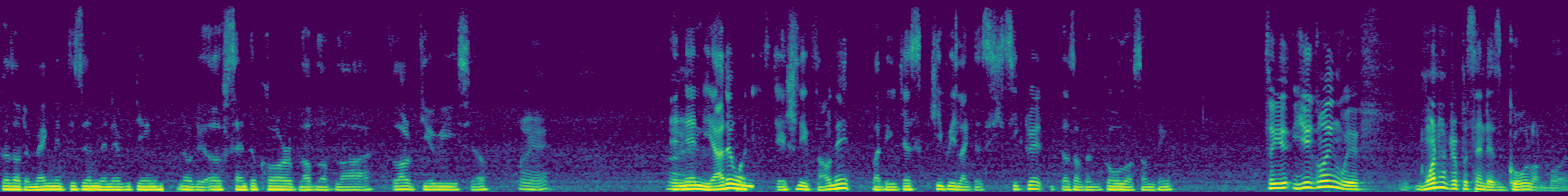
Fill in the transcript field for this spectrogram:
because of the magnetism and everything. You know, the Earth's center core, blah blah blah. A lot of theories, you know. okay And then the other one is they actually found it, but they just keep it like a secret because of the goal or something. so you, you're going with 100% as goal on board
